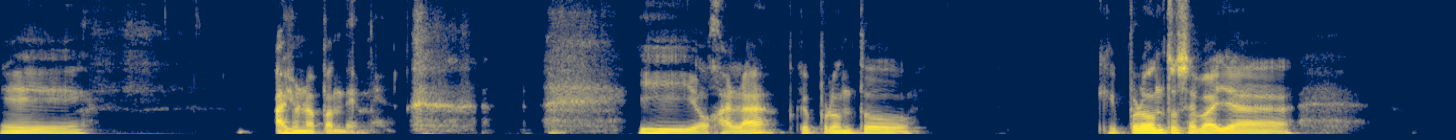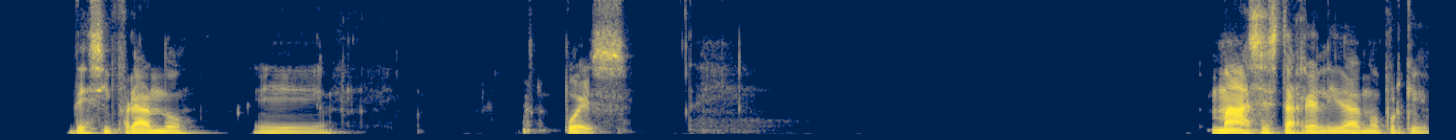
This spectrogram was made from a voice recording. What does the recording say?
eh hay una pandemia. Y ojalá que pronto que pronto se vaya descifrando, eh pues más esta realidad, ¿no? Porque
